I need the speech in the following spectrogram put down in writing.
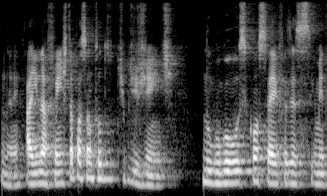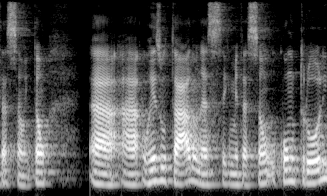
Né? Ali na frente está passando todo tipo de gente. No Google você consegue fazer essa segmentação. Então, a, a, o resultado nessa segmentação, o controle,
